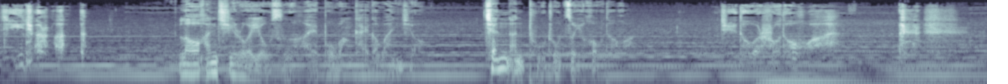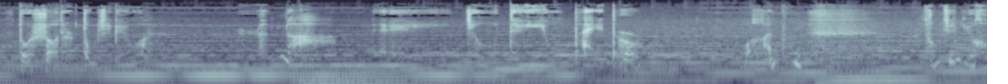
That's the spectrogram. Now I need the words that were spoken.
级去了。老韩气若游丝，还不忘开个玩笑，艰难吐出最后的话：“记得我说的话，多捎点东西给我。人呐，哎，就得有派头。我韩风从今以后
